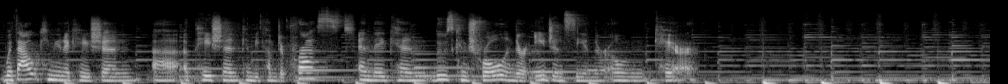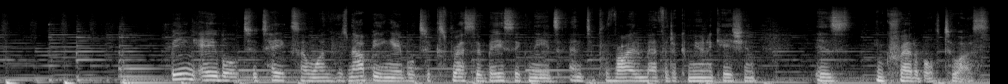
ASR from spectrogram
without communication, uh, a patient can become depressed and they can lose control and their agency in their own care. Being able to take someone who's not being able to express their basic needs and to provide a method of communication is incredible to us.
